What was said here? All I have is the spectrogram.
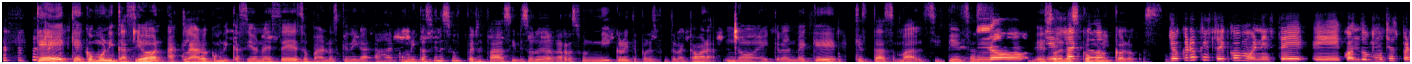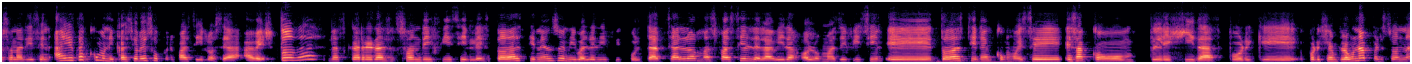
¿Qué? ¿Qué comunicación? Aclaro, ah, comunicación no es eso. Para los que digan, ah, comunicación es súper fácil, solo agarras un micro y te pones frente a la cámara. No, eh, créanme que, que estás mal si piensas no, eso de los comunicólogos. Yo creo que estoy como en este, eh, cuando muchas personas dicen, ay, esta comunicación es súper fácil. O sea, a ver, todas las carreras son difíciles todas tienen su nivel de dificultad, sea lo más fácil de la vida o lo más difícil, eh, todas tienen como ese, esa complejidad, porque, por ejemplo, una persona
